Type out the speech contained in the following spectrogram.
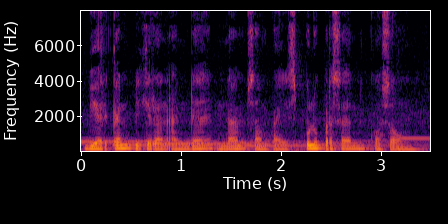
Biarkan pikiran Anda 6-10% kosong.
